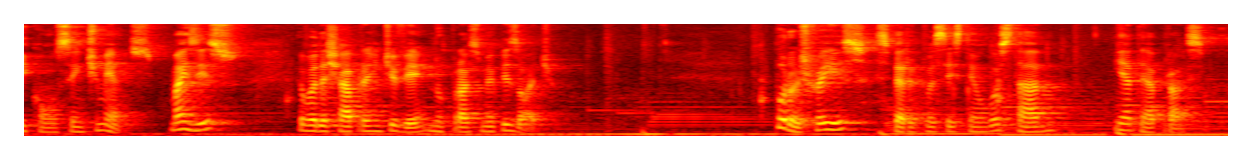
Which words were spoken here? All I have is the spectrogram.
e com os sentimentos. Mas isso eu vou deixar para a gente ver no próximo episódio. Por hoje foi isso, espero que vocês tenham gostado e até a próxima.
